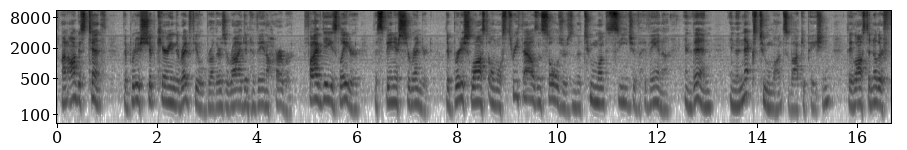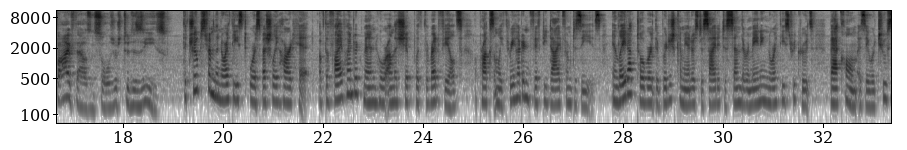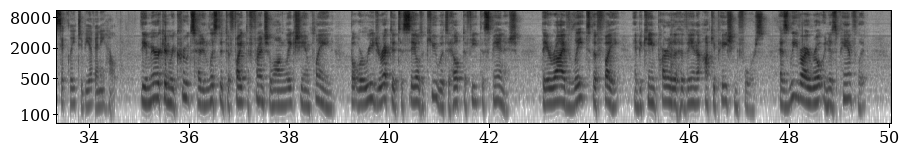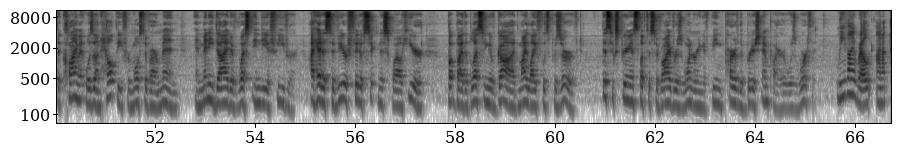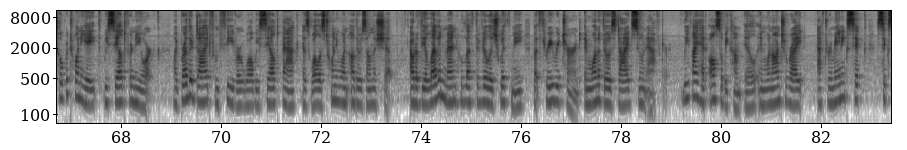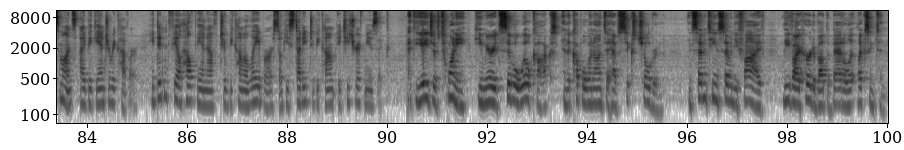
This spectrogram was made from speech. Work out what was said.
On August 10th, the British ship carrying the Redfield brothers arrived in Havana harbor. Five days later, the Spanish surrendered. The British lost almost 3,000 soldiers in the two month siege of Havana, and then, in the next two months of occupation, they lost another 5,000 soldiers to disease. The troops from the Northeast were especially hard hit. Of the 500 men who were on the ship with the Redfields, approximately 350 died from disease. In late October, the British commanders decided to send the remaining Northeast recruits back home as they were too sickly to be of any help. The American recruits had enlisted to fight the French along Lake Champlain, but were redirected to sail to Cuba to help defeat the Spanish. They arrived late to the fight and became part of the Havana occupation force. As Levi wrote in his pamphlet, the climate was unhealthy for most of our men, and many died of West India fever. I had a severe fit of sickness while here, but by the blessing of God, my life was preserved. This experience left the survivors wondering if being part of the British Empire was worth it. Levi wrote, On October 28th, we sailed for New York. My brother died from fever while we sailed back, as well as 21 others on the ship. Out of the 11 men who left the village with me, but three returned, and one of those died soon after. Levi had also become ill and went on to write After remaining sick six months, I began to recover. He didn't feel healthy enough to become a laborer, so he studied to become a teacher of music. At the age of 20, he married Sybil Wilcox, and the couple went on to have six children. In 1775, Levi heard about the battle at Lexington,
